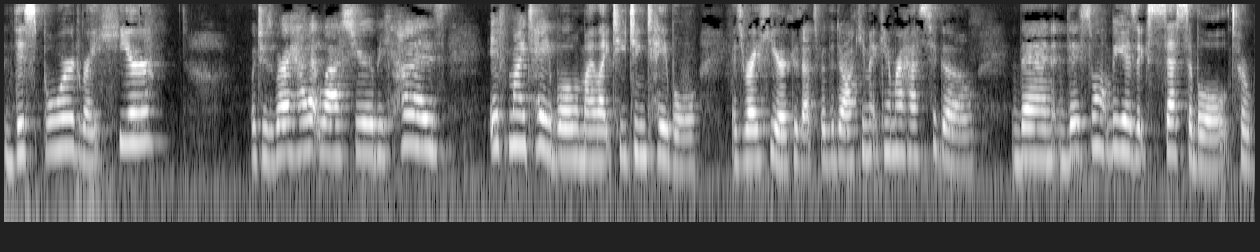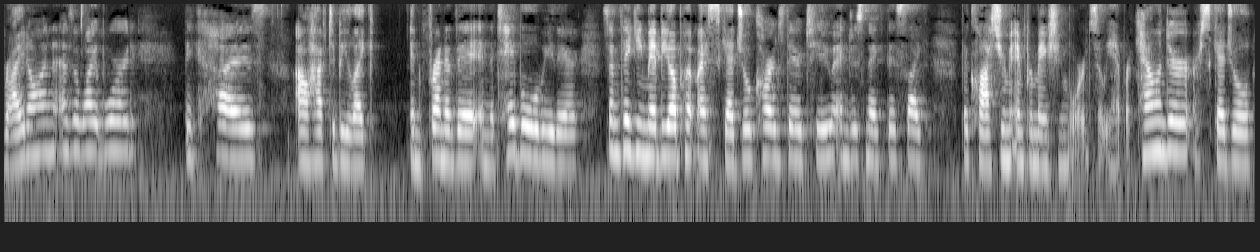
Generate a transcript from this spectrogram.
this board right here, which is where I had it last year because if my table, my like teaching table is right here, because that's where the document camera has to go, then this won't be as accessible to write on as a whiteboard because I'll have to be like in front of it and the table will be there. So I'm thinking maybe I'll put my schedule cards there too and just make this like the classroom information board. So we have our calendar, our schedule,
